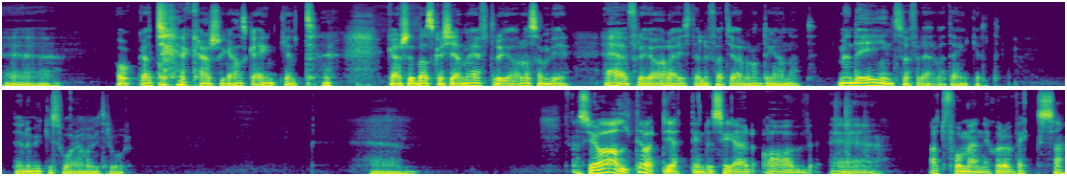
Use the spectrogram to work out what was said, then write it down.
Eh, och att kanske ganska enkelt kanske bara ska känna efter och göra som vi är här för att göra istället för att göra någonting annat. Men det är inte så fördärvat enkelt. Det är nog mycket svårare än vad vi tror. Eh. Alltså jag har alltid varit jätteintresserad av eh, att få människor att växa.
